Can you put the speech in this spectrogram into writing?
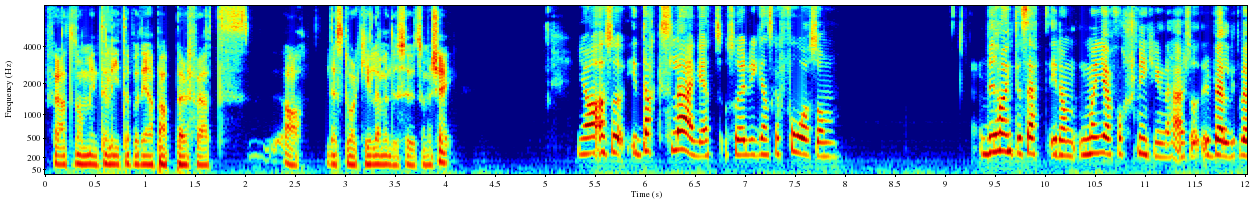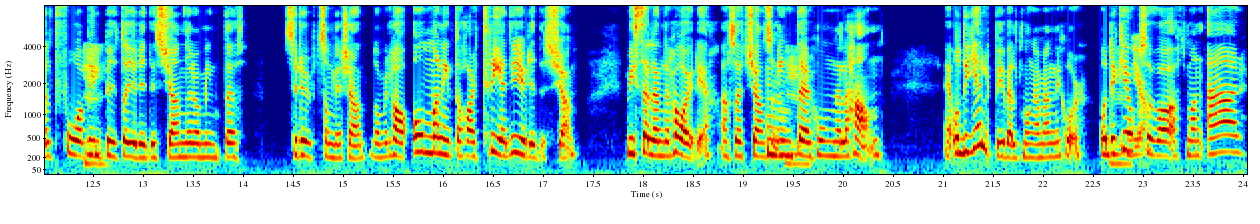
för att de inte litar på dina papper för att ja, det står kille men du ser ut som en tjej. Ja, alltså i dagsläget så är det ganska få som vi har inte sett i de, när man gör forskning kring det här så är det väldigt, väldigt få vill Mm. byta juridiskt kön när de inte ser ut som det kön de vill ha. Om man inte har ett tredje juridiskt kön. Vissa länder har ju det, alltså ett kön som Mm. inte är hon eller han. Eh, Och det hjälper ju väldigt många människor. Och det kan ju Mm. också vara att man är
